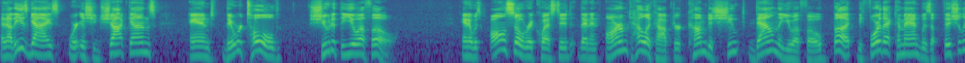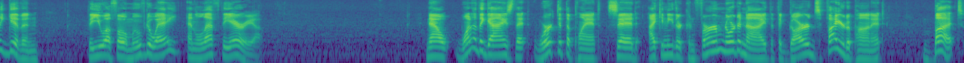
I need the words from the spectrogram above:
And now these guys were issued shotguns and they were told shoot at the UFO. And it was also requested that an armed helicopter come to shoot down the UFO, but before that command was officially given, the UFO moved away and left the area. Now, one of the guys that worked at the plant said, I can neither confirm nor deny that the guards fired upon it, but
